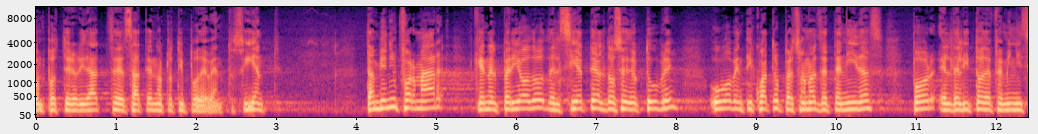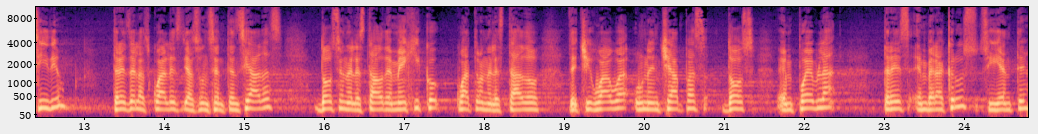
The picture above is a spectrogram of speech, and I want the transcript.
con posterioridad se desaten otro tipo de eventos. Siguiente. También informar que en el periodo del 7 al 12 de octubre hubo 24 personas detenidas por el delito de feminicidio, tres de las cuales ya son sentenciadas, dos en el Estado de México, cuatro en el Estado de Chihuahua, una en Chiapas, dos en Puebla, tres en Veracruz, siguiente,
